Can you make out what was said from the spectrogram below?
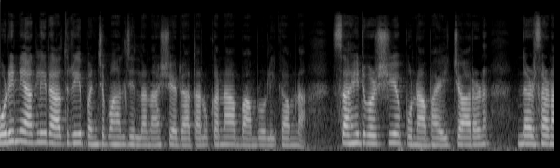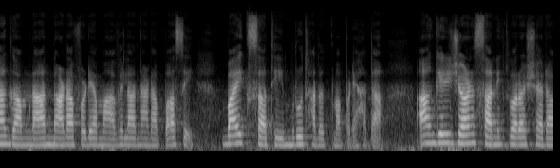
હોળીની આગલી રાત્રિએ પંચમહાલ જિલ્લાના શહેરા તાલુકાના બામરોલી ગામના સાહીઠ વર્ષીય પુનાભાઈ ચારણ નરસાણા ગામના નાડા ફળિયામાં આવેલા નાડા પાસે બાઇક સાથે મૃત હાલતમાં પડ્યા હતા. આ અંગેની જાણ સ્થાનિક દ્વારા શહેરા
